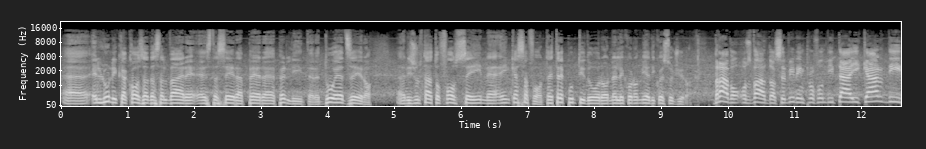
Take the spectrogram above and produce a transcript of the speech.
è l'unica cosa da salvare stasera per, per l'Inter, 2-0 risultato forse in, in cassaforte tre punti d'oro nell'economia di questo giro. Bravo Osvaldo a servire in profondità Icardi,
